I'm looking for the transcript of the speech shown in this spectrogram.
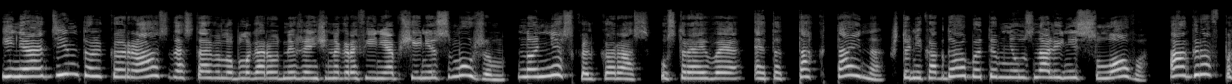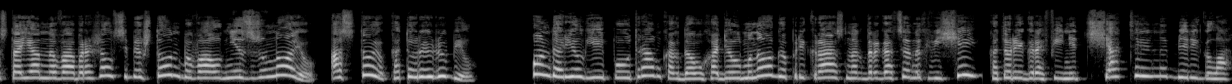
И не один только раз доставила благородная женщина графине общение с мужем, но несколько раз, устраивая это так тайно, что никогда об этом не узнали ни слова, а граф постоянно воображал себе, что он бывал не с женою, а с той, которую любил. Он дарил ей по утрам, когда уходил много прекрасных драгоценных вещей, которые графиня тщательно берегла.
